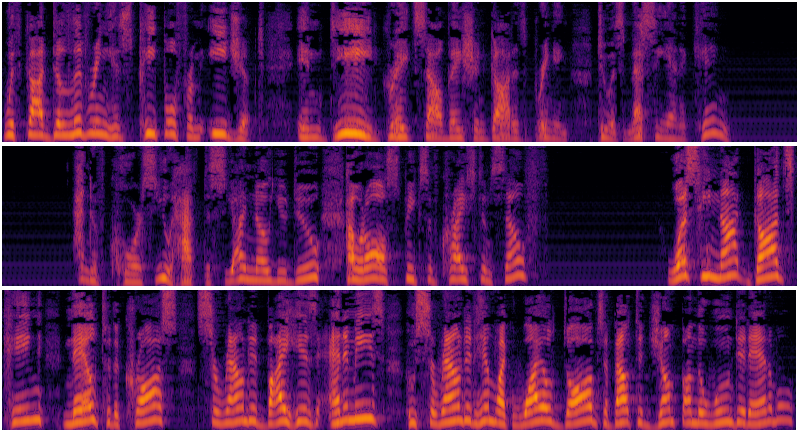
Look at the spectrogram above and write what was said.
with God delivering his people from Egypt. Indeed, great salvation God is bringing to his messianic king. And of course, you have to see, I know you do, how it all speaks of Christ himself. Was he not God's king nailed to the cross, surrounded by his enemies who surrounded him like wild dogs about to jump on the wounded animal?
